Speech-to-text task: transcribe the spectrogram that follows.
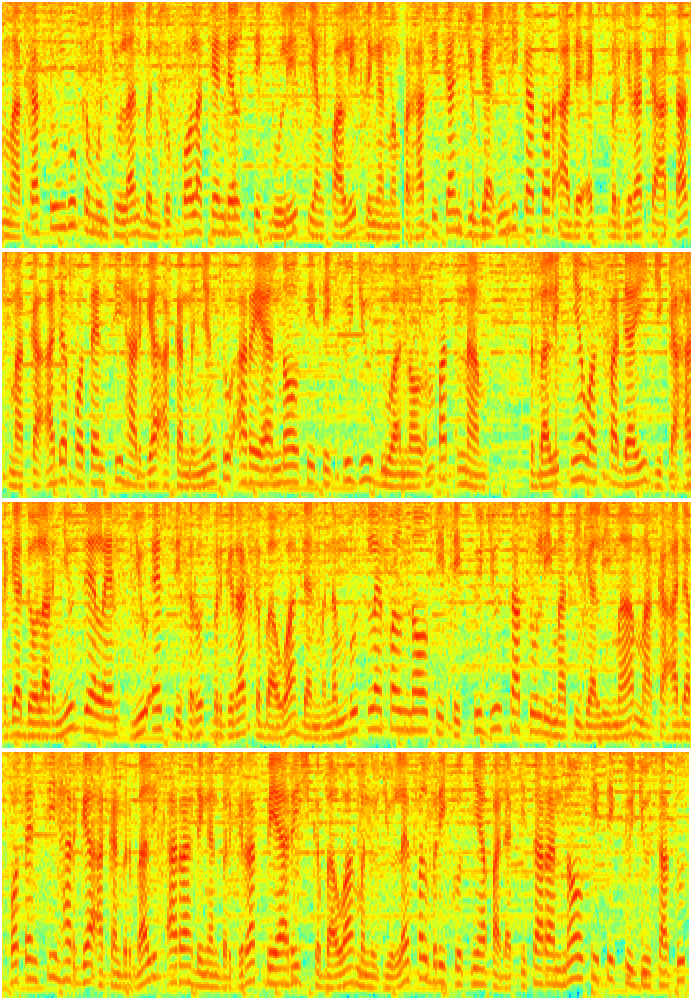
maka tunggu kemunculan bentuk pola candlestick bullish yang valid dengan memperhatikan juga indikator ADX bergerak ke atas maka ada potensi harga akan menyentuh area 0.72046 Sebaliknya waspadai jika harga dolar New Zealand (USD) terus bergerak ke bawah dan menembus level 0.71535 maka ada potensi harga akan berbalik arah dengan bergerak bearish ke bawah menuju level berikutnya pada kisaran 0.71315.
